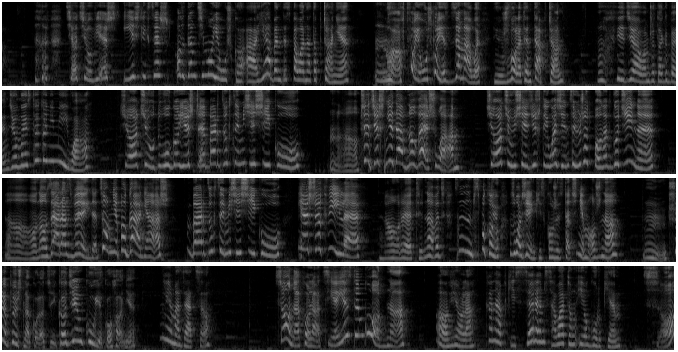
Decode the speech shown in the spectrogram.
Ciociu, wiesz, jeśli chcesz, oddam ci moje łóżko, a ja będę spała na tapczanie. Ach, twoje łóżko jest za małe. Już wolę ten tapczan. Ach, wiedziałam, że tak będzie. Ona jest taka niemiła. Ciociu, długo jeszcze? Bardzo chce mi się siku. No, przecież niedawno weszłam. Ciociu, siedzisz w tej łazience już od ponad godziny. O, no zaraz wyjdę. Co mnie poganiasz? Bardzo chce mi się siku. Jeszcze chwilę. No, rety, nawet z- w spokoju z łazienki skorzystać nie można. Mm, przepyszna kolacyjka, dziękuję, kochanie. Nie ma za co. Co na kolację? Jestem głodna. O, Wiola, kanapki z serem, sałatą i ogórkiem. Co?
